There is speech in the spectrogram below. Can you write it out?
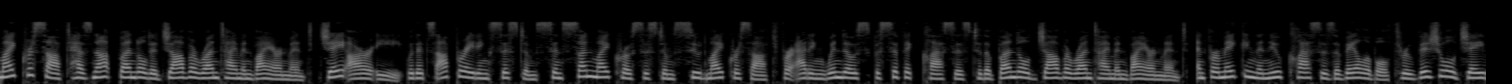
Microsoft has not bundled a Java Runtime Environment JRE with its operating systems since Sun Microsystems sued Microsoft for adding Windows-specific classes to the bundled Java Runtime Environment, and for making the new classes available through Visual J++.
